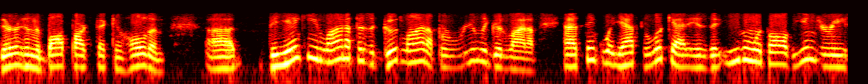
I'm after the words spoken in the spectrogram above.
there isn't a ballpark that can hold him. Uh, the Yankee lineup is a good lineup, a really good lineup. And I think what you have to look at is that even with all the injuries,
